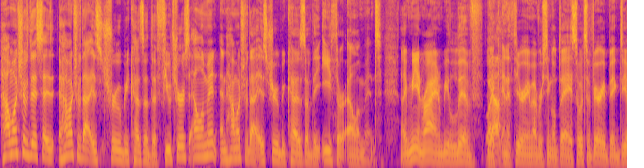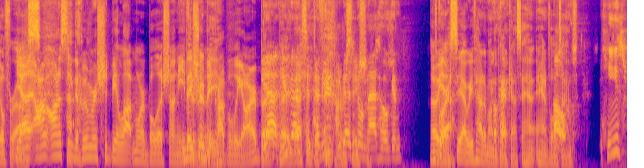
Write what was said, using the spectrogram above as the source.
How much of this is how much of that is true because of the futures element and how much of that is true because of the ether element? Like me and Ryan, we live like Yeah. in Ethereum every single day, so it's a very big deal for us. Yeah, us. hon- honestly, the uh, boomers should be a lot more bullish on Ether They should than they be. probably are, but, yeah, but you guys that's a should, have you, different you guys conversation. know Matt Hougan? oh, of course, yeah. we've had him on the Okay. podcast a handful of Oh, times. he's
